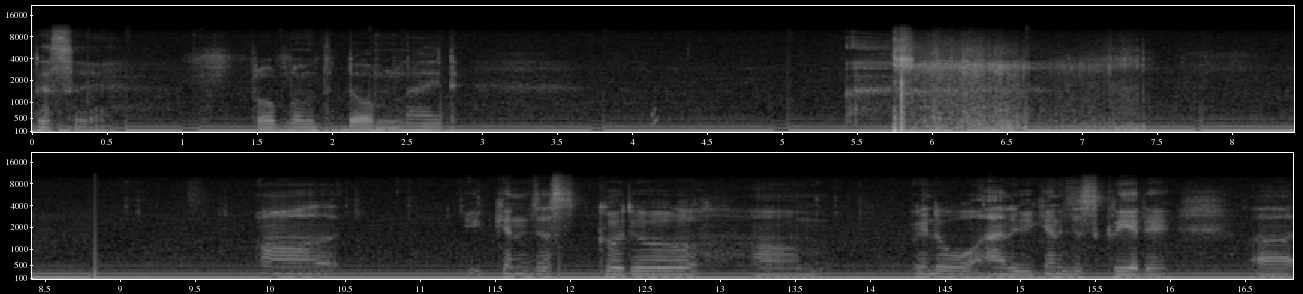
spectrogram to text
there is a problem with the dome light uh, you can just go to um, window and you can just create a uh,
